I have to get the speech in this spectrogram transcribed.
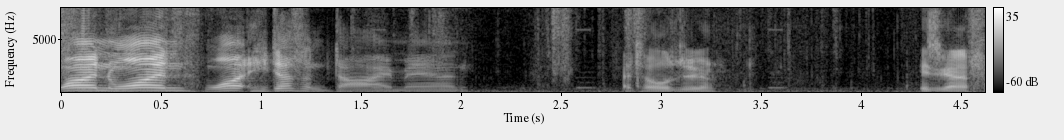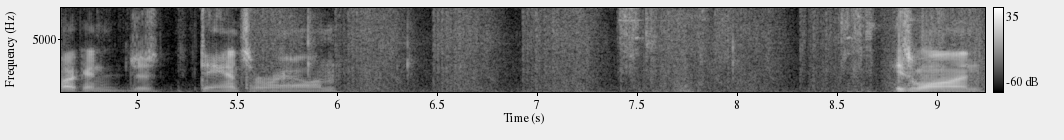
One, one, one. He doesn't die, man. I told you. He's gonna fucking just dance around. He's one.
